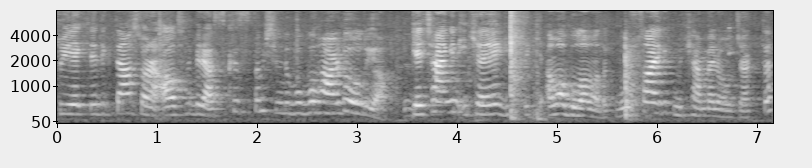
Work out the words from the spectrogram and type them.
Suyu ekledikten sonra altını biraz kıstım. Şimdi bu buharda oluyor. Geçen gün Ikea'ya gittik ama bulamadık. Bulsaydık mükemmel olacaktı.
